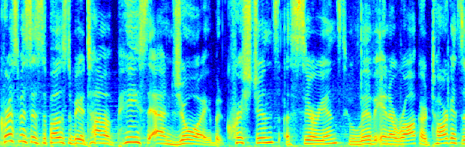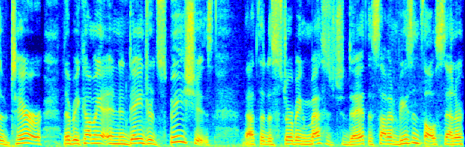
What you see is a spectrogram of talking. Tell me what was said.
Christmas is supposed to be a time of peace and joy, but Christians, Assyrians who live in Iraq are targets of terror. They're becoming an endangered species. That's a disturbing message today at the Simon Wiesenthal Center.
